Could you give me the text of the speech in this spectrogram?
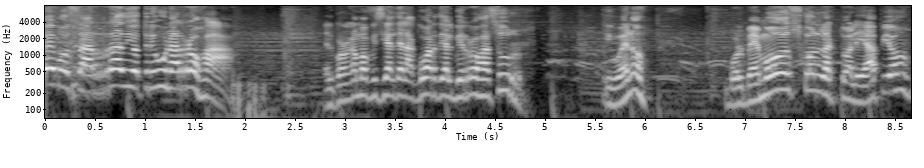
Volvemos a Radio Tribuna Roja, el programa oficial de la Guardia Albirroja Sur. Y bueno, volvemos con la actualidad, Pio.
